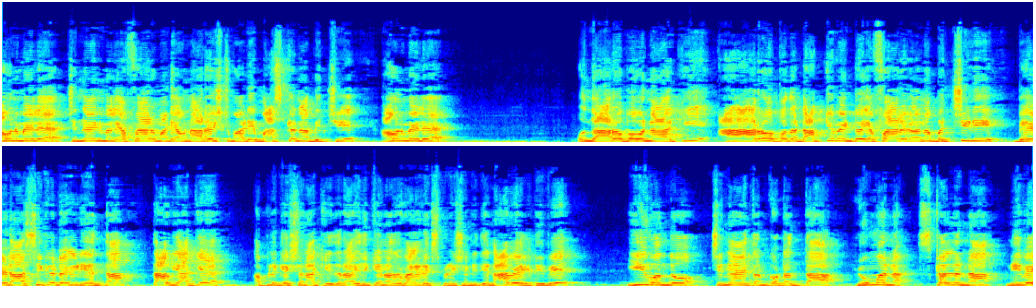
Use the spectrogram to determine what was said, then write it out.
ಅವನ ಮೇಲೆ, ಚಿನ್ನಯ್ಯನ ಮೇಲೆ ಎಫ್ ಐ ಆರ್ ಮಾಡಿ, ಅವನ ಅರೆಸ್ಟ್ ಮಾಡಿ ಮಾಸ್ಕನ್ನ ಬಿಚ್ಚಿ, ಅವನ ಮೇಲೆ ಒಂದು ಆರೋಪವನ್ನು ಹಾಕಿ ಆ ಆರೋಪದ ಡಾಕ್ಯುಮೆಂಟ್ ಎಫ್ ಐ ಆರ್ಗಳನ್ನು ಬಚ್ಚಿಡಿ, ಬೇಡ, ಸೀಕ್ರೆಟ್ ಇಡಿ ಅಂತ ತಾವು ಯಾಕೆ ಅಪ್ಲಿಕೇಶನ್ ಹಾಕಿದ್ದೀರಾ? ಇದಕ್ಕೇನಾದ್ರೂ ವ್ಯಾಲಿಡ್ ಎಕ್ಸ್ಪ್ಲನೇಷನ್ ಇದೆಯಾ? ನಾವೇ ಹೇಳ್ತೀವಿ, ಈ ಒಂದು ಚಿನ್ನಾಯ ತಂದ್ಕೊಟ್ಟಂತ ಹ್ಯೂಮನ್ ಸ್ಕಲ್ ಅನ್ನ ನೀವೇ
